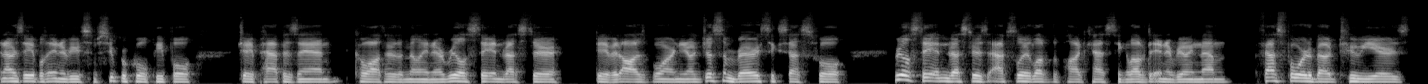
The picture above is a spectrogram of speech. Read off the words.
And I was able to interview some super cool people Jay Papasan, co author of The Millionaire Real Estate Investor, David Osborne, you know, just some very successful real estate investors. Absolutely loved the podcasting, loved interviewing them. Fast forward about two years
